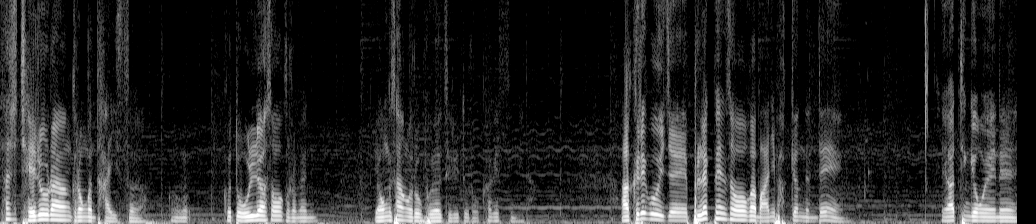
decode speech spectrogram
사실 재료랑 그런 건 다 있어요. 그럼 그것도 올려서 그러면 영상으로 보여드리도록 하겠습니다. 아 그리고 이제 블랙팬서가 많이 바뀌었는데 얘 같은 경우에는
